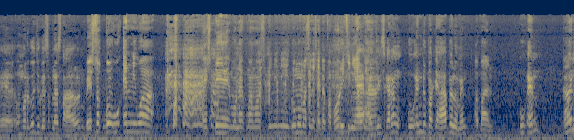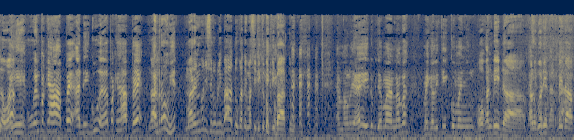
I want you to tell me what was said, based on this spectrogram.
Ya, umur gue juga 11 tahun Besok gua UN nih, Wa. SD mau naik mau masuk ini nih. Gua mau masuk SMP favorit sih eh, niatnya. anjing sekarang UN udah pakai HP lo men Apaan? UN Kagak, Wak. eh, UN pakai HP adik gue pakai HP Lah. Android Kemarin gua disuruh beli batu, katanya masih diketok di batu. emang lu ya hidup zaman apa megalitikum anjing Oh kan beda. Kalau gua di beda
